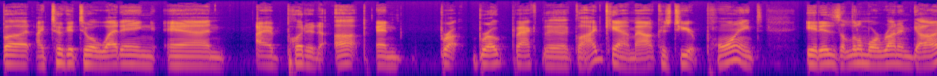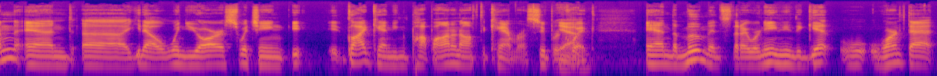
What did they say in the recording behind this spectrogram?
But I took it to a wedding and I put it up and bro- broke back the Glidecam out because to your point, it is a little more run and gun, and uh, you know when you are switching. It, it, Glidecam, you can pop on and off the camera super yeah. quick and the movements that I were needing to get weren't that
